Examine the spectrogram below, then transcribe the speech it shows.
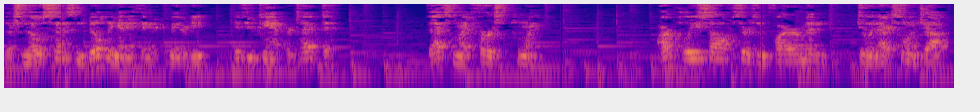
There's no sense in building anything in a community if you can't protect it. That's my first point. Our police officers and firemen do an excellent job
